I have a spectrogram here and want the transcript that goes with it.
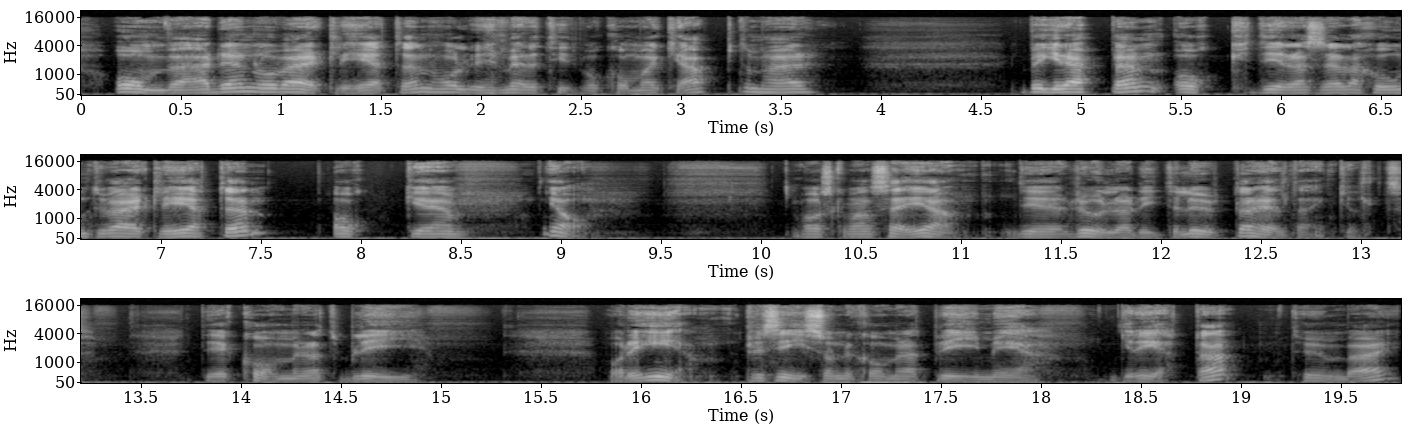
Omvärlden och verkligheten håller emellertid på att komma ikapp de här begreppen och deras relation till verkligheten. Och eh, ja, vad ska man säga? Det rullar dit det lutar helt enkelt. Det kommer att bli vad det är. Precis som det kommer att bli med Greta Thunberg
